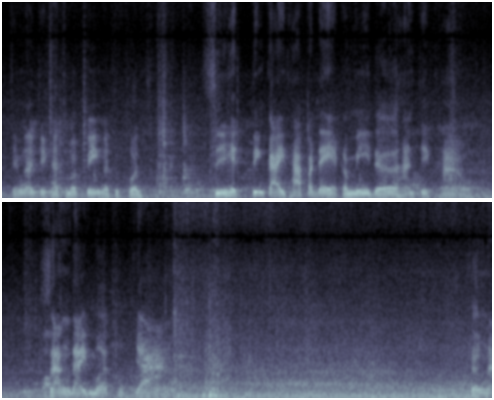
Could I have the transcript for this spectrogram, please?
ๆจังหน่อยจะคัดสมาปิ้งนะทุกคน สีเห็ดปิ้งไก่ท่าประแดกกับมีเด้อหันเจข่าว สั่งได้เมิดทุกอย่าง เครื่องใน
